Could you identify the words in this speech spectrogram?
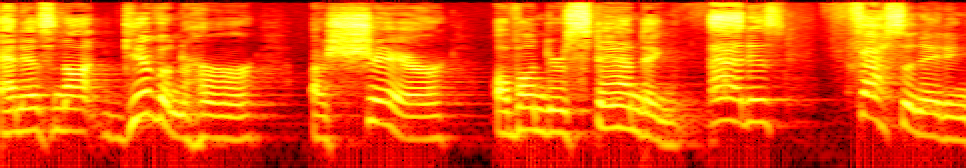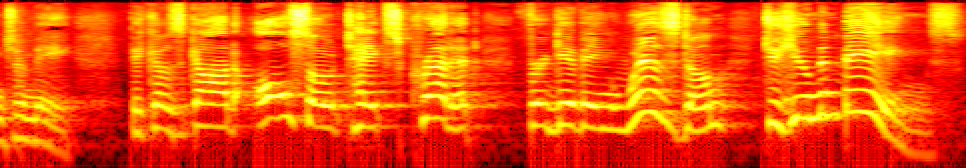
and has not given her a share of understanding. That is fascinating to me because God also takes credit for giving wisdom to human beings.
